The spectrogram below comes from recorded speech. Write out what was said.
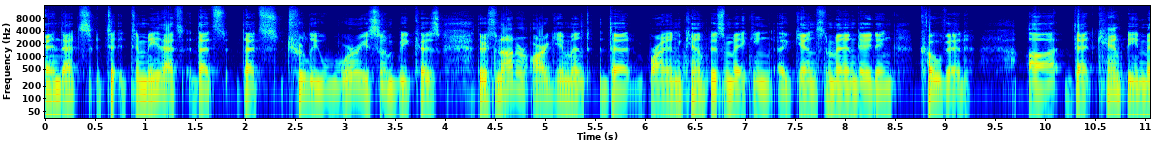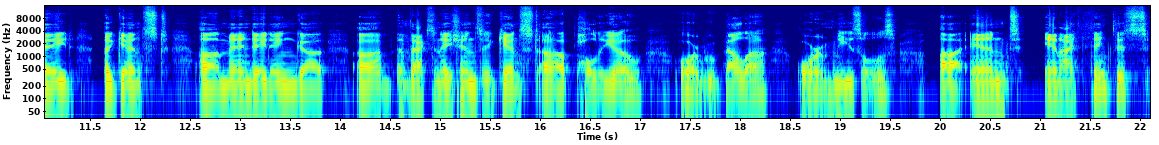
and that's to, to me that's that's that's truly worrisome because there's not an argument that Brian Kemp is making against mandating COVID uh, that can't be made against uh, mandating uh, uh, vaccinations against uh, polio or rubella or measles, uh, and and I think this,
